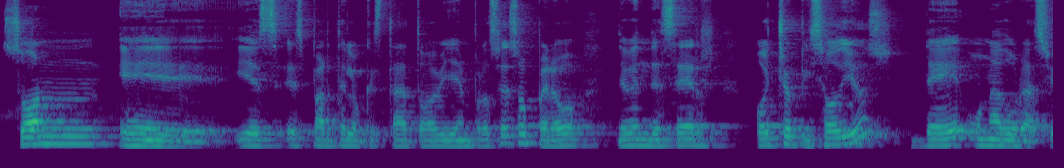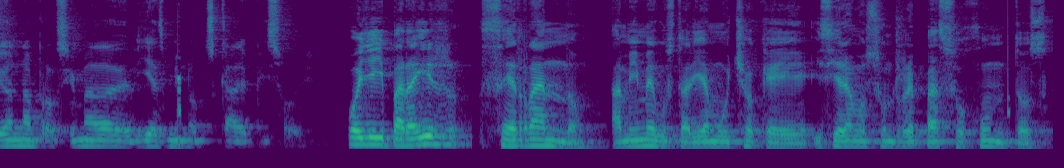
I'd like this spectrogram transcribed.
Son, eh, y es, es, parte de lo que está todavía en proceso, pero deben de ser ocho episodios de una duración aproximada de 10 minutos cada episodio. Oye, y para ir cerrando, a mí me gustaría mucho que hiciéramos un repaso juntos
